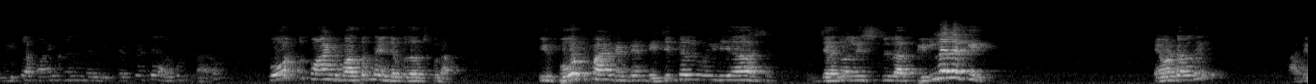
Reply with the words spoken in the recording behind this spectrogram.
మిగతా పాయింట్స్ అని నేను మీకు చెప్పినట్టే అనుకుంటున్నాను. ఫోర్త్ పాయింట్ మాత్రం నేను చెప్పదలుచుకున్నా. ఈ ఫోర్త్ పాయింట్ అంటే డిజిటల్ మీడియా జర్నలిస్టుల పిల్లలకి ఏమంటుంది అది? అది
